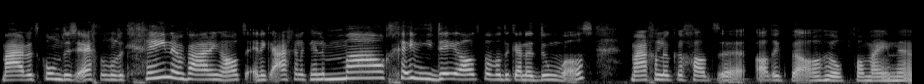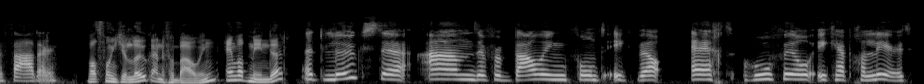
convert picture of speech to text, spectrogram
Maar dat komt dus echt omdat ik geen ervaring had en ik eigenlijk helemaal geen idee had van wat ik aan het doen was. Maar gelukkig had, uh, had ik wel hulp van mijn vader. Wat vond je leuk aan de verbouwing en wat minder? Het leukste aan de verbouwing vond ik wel echt hoeveel ik heb geleerd.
